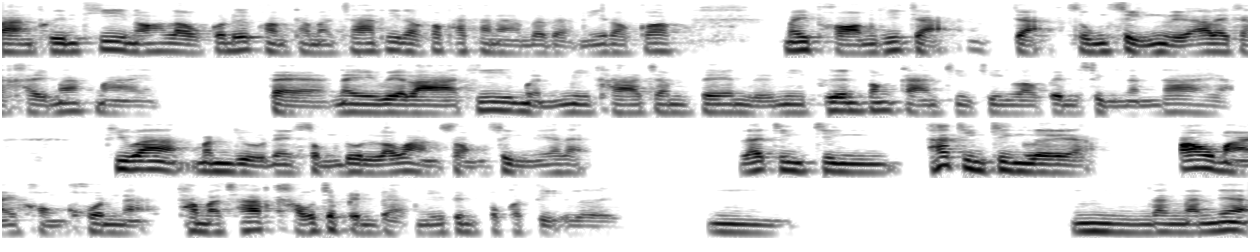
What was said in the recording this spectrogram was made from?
บางพื้นที่เนาะเราก็ด้วยความธรรมชาติที่เราก็พัฒนาไปแบบนี้เราก็ไม่พร้อมที่จะจะสูงสิงหรืออะไรกับใครมากมาย แต่ในเวลาที่เหมือนมีคาจำเป็น หรือมีเพื่อนต้องการจริง ๆ เราเป็นสิ่งนั้นได้อะพี่ว่ามันอยู่ในสมดุลระหว่างสองสิ่งนี้แหละ และจริง ๆ ถ้าจริง ๆ เลยอะเป้าหมายของคนอะธรรมชาติเขาจะเป็นแบบนี้เป็นปกติเลย อืม อืม ดังนั้นเนี่ย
